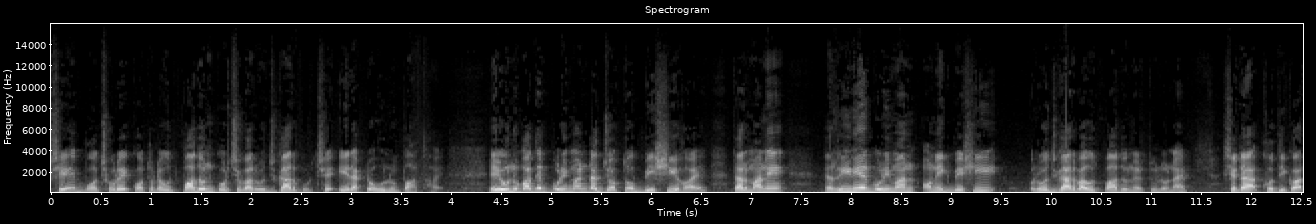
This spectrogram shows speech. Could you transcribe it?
সে বছরে কতটা উৎপাদন করছে বা রোজগার করছে, এর একটা অনুপাত হয়। এই অনুপাতের পরিমাণটা যত বেশি হয়, তার মানে ঋণের পরিমাণ অনেক বেশি রোজগার বা উৎপাদনের তুলনায়, সেটা ক্ষতিকর।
